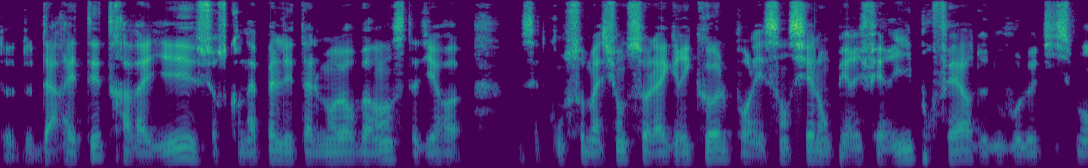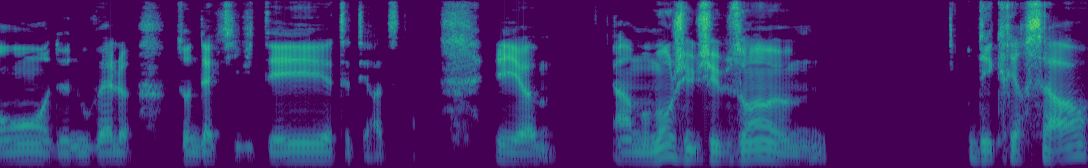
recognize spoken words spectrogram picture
d'arrêter de, travailler sur ce qu'on appelle l'étalement urbain, c'est-à-dire cette consommation de sol agricole pour l'essentiel en périphérie pour faire de nouveaux lotissements, de nouvelles zones d'activité, etc., etc. Et euh, à un moment, j'ai eu besoin euh, d'écrire ça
